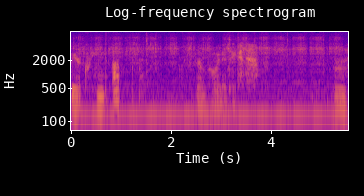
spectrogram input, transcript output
We're cleaned up. And I'm going to take a nap. Mm.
